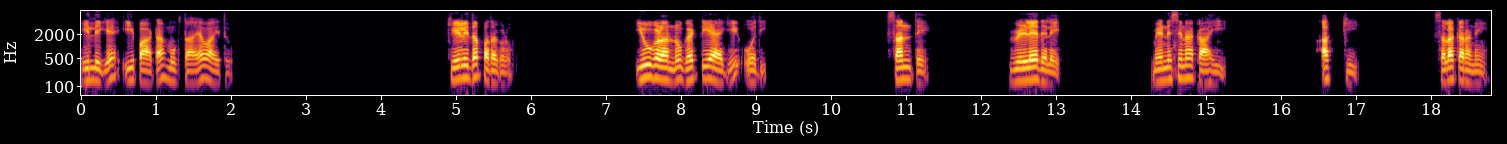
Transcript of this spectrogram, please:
ಇಲ್ಲಿಗೆ ಈ ಪಾಠ ಮುಕ್ತಾಯವಾಯಿತು. ಕೇಳಿದ ಪದಗಳು. ಇವುಗಳನ್ನು ಗಟ್ಟಿಯಾಗಿ ಓದಿ. ಸಂತೆ. ವಿಳ್ಳೆದೆಲೆ. ಮೆಣಸಿನಕಾಯಿ. ಅಕ್ಕಿ. ಸಲಕರಣೆ.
